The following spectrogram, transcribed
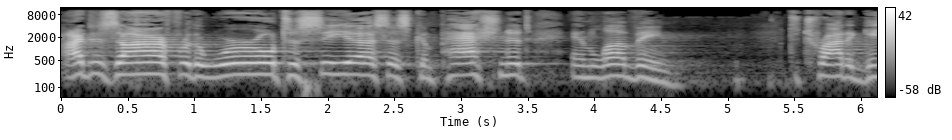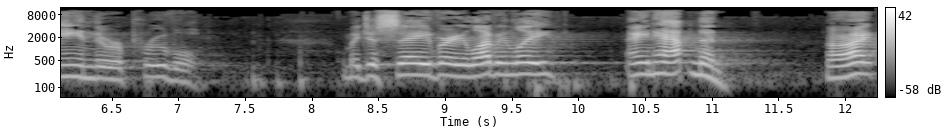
Our desire for the world to see us as compassionate and loving, to try to gain their approval. Let me just say very lovingly, ain't happening. All right?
